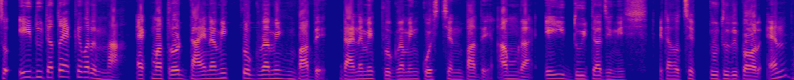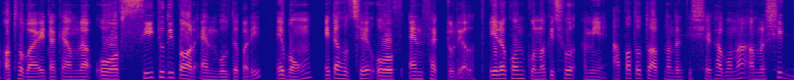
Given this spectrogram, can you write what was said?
সো এই দুইটা তো একেবারে না। একমাত্র ডাইনামিক প্রোগ্রামিং বাদে ডাইনামিক প্রোগ্রামিং কোয়েশ্চেন বাদে আমরা এই দুইটা জিনিস, এটা হচ্ছে two to the power n অথবা এটাকে আমরা O of c to the power n বলতে পারি এবং এটা হচ্ছে ও অফ এন ফ্যাক্টোরিয়াল এরকম কোনো কিছু আমি আপাতত আপনাদেরকে শেখাবো না, আমরা শিখব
